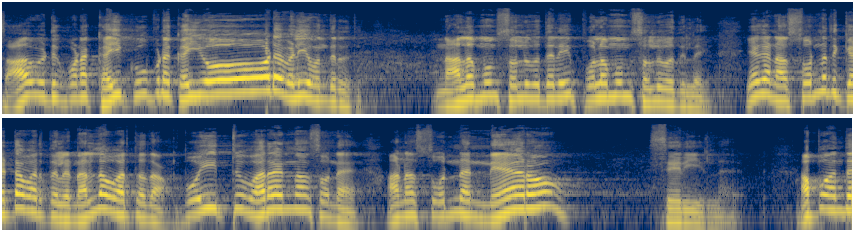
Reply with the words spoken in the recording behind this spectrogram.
சாவு வீட்டுக்கு போனா கை கூப்பிட கையோட வெளியே வந்துடுது நலமும் சொல்லுவதில்லை புலமும் சொல்லுவதில்லை. ஏங்க நான் சொன்னது கெட்ட வார்த்தை இல்லை நல்ல வார்த்தை தான். போயிட்டு வரேன்னு தான் சொன்னேன். ஆனால் சொன்ன நேரம் சரியில்லை. அப்போ அந்த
